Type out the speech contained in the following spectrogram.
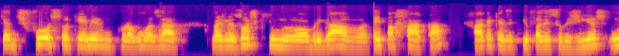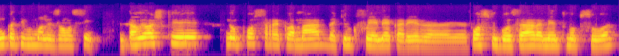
que é de esforço, que é mesmo por algum azar, mas lesões que me obrigava a ir para a faca, faca quer dizer que eu fazia cirurgias, nunca tive uma lesão assim. Então eu acho que não posso reclamar daquilo que foi a minha carreira. Posso me considerar realmente uma pessoa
